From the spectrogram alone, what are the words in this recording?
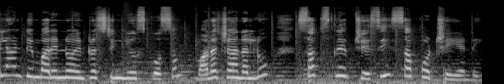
ఇలాంటి మరెన్నో ఇంట్రెస్టింగ్ న్యూస్ కోసం మన ఛానల్ను సబ్స్క్రైబ్ చేసి సపోర్ట్ చేయండి.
